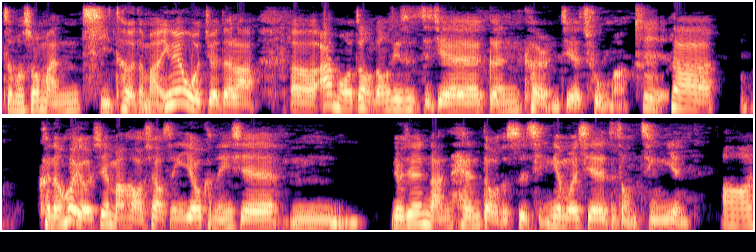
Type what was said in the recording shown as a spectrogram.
怎么说蛮奇特的嘛？因为我觉得啦，呃，按摩这种东西是直接跟客人接触嘛，是那。可能会有一些蛮好笑的事情，也有可能一些嗯，有些难 handle 的事情。你有没有一些这种经验？哦，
